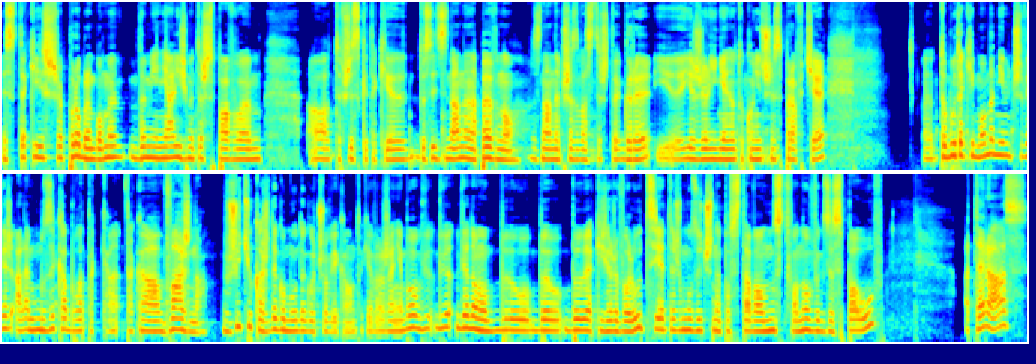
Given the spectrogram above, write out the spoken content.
jest taki jeszcze problem, bo my wymienialiśmy też z Pawłem te wszystkie takie dosyć znane, na pewno znane przez Was też te gry. Jeżeli nie, no to koniecznie sprawdźcie. To był taki moment, nie wiem czy wiesz, ale muzyka była taka, taka ważna w życiu każdego młodego człowieka, mam takie wrażenie, bo wi wiadomo, był, był, były jakieś rewolucje też muzyczne, powstawało mnóstwo nowych zespołów, a teraz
